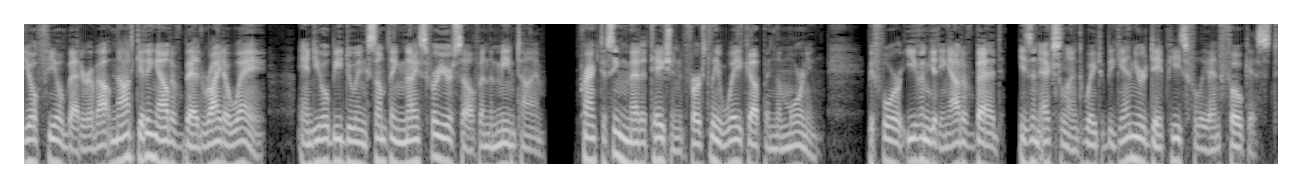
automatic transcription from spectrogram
You'll feel better about not getting out of bed right away, and you'll be doing something nice for yourself in the meantime. Practicing meditation firstly wake up in the morning. Before even getting out of bed, is an excellent way to begin your day peacefully and focused.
